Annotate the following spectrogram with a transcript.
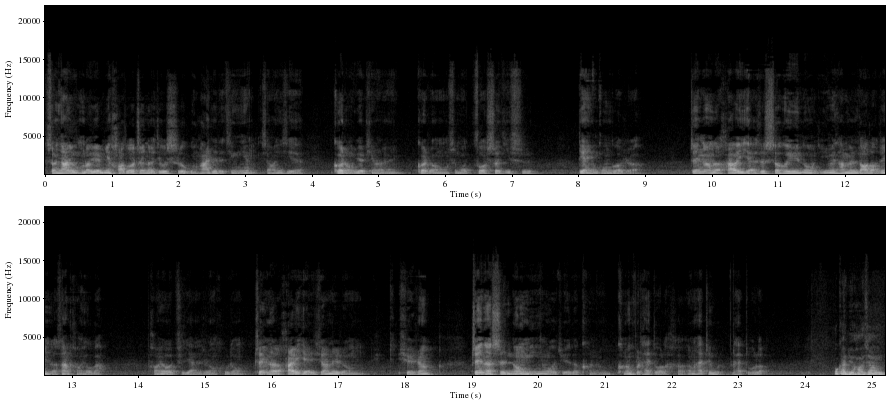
声响永恒的乐迷好多真的就是文化界的精英，像一些各种乐评人、各种什么做设计师、电影工作者，真正的还有一些是社会运动，因为他们老早认识的算朋友吧，朋友之间的这种互动，真的还有一些像那种学生，真的是农民，我觉得可能可能不太多了，可能还真不不太多了。我感觉好像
